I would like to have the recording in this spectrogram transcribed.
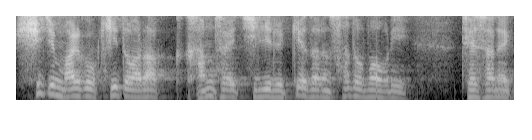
쉬지 말고 기도하라 감사의 진리를 깨달은 사도 바울이 대산의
